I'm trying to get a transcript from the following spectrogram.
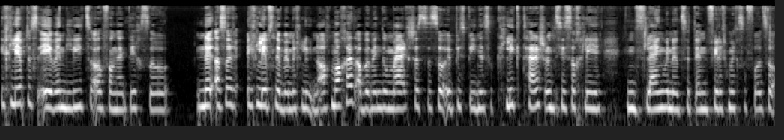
Ich liebe das eh, wenn Leute so anfangen, dich so... Nicht, also ich, ich liebe es nicht, wenn mich Leute nachmachen, aber wenn du merkst, dass du so etwas bei ihnen so geklickt hast und sie so ein bisschen deinen Slang benutzen, dann fühle ich mich so voll so,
